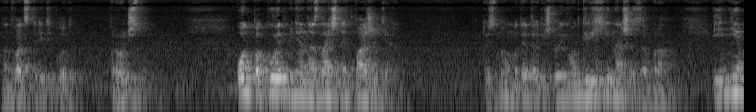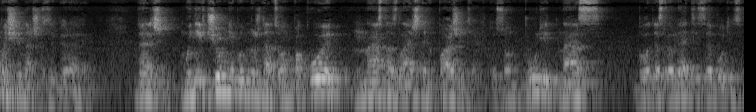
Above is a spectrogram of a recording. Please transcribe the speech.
На 23 год пророчество. Он покоит меня на злачных пажитях. То есть, ну, вот это говорит, что он грехи наши забрал. И немощи наши забирает. Дальше. Мы ни в чем не будем нуждаться. Он покоит нас на злачных пажитях. То есть Он будет нас благословлять и заботиться.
